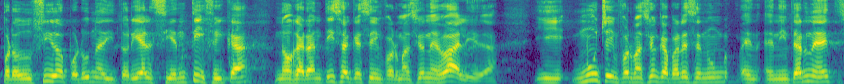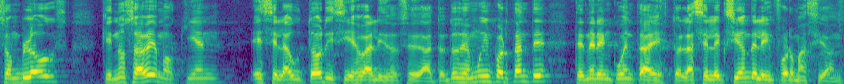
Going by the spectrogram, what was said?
producido por una editorial científica nos garantiza que esa información es válida. Y mucha información que aparece en, en Internet son blogs que no sabemos quién es el autor y si es válido ese dato. Entonces es muy importante tener en cuenta esto, la selección de la información.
